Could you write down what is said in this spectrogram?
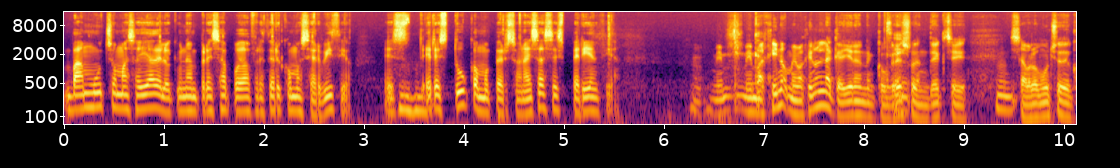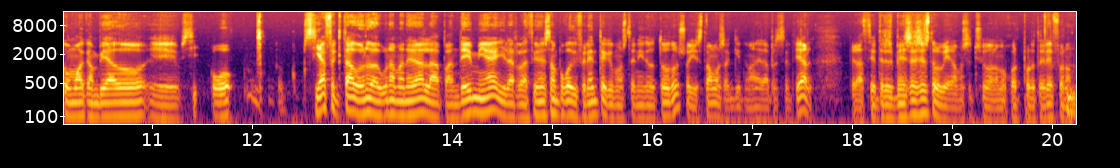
va mucho más allá de lo que una empresa puede ofrecer como servicio. Es, Eres tú como persona, esa es experiencia. Me, me imagino, me imagino en la que ayer en el Congreso, en DEC, se, Mm. se habló mucho de cómo ha cambiado, eh, si, o si ha afectado ¿no? de alguna manera la pandemia y la relación está un poco diferente que hemos tenido todos. Hoy estamos aquí de manera presencial, pero hace tres meses esto lo hubiéramos hecho a lo mejor por teléfono.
